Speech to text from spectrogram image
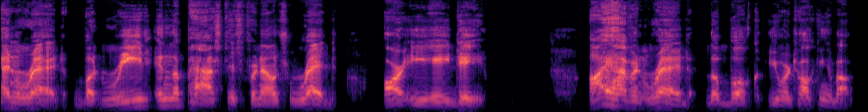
and read, but read in the past is pronounced red, R E A D. I haven't read the book you are talking about.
